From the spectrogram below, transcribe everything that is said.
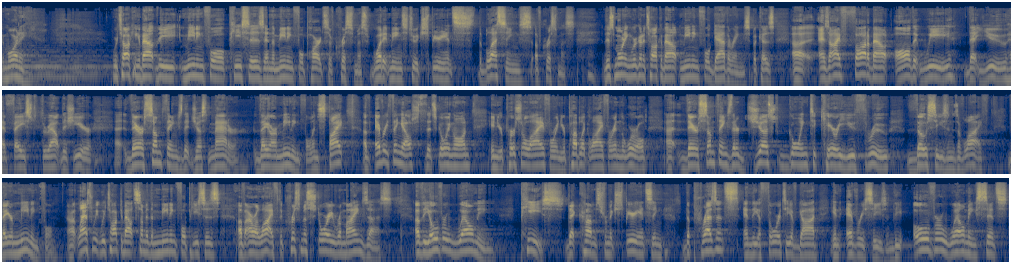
Good morning. We're talking about the meaningful pieces and the meaningful parts of Christmas, what it means to experience the blessings of Christmas. This morning, we're going to talk about meaningful gatherings because uh, as I've thought about all that we, that you have faced throughout this year, uh, there are some things that just matter they are meaningful. In spite of everything else that's going on in your personal life or in your public life or in the world, uh, there are some things that are just going to carry you through those seasons of life. They are meaningful. Uh, last week we talked about some of the meaningful pieces of our life. The Christmas story reminds us of the overwhelming peace that comes from experiencing the presence and the authority of God in every season, the overwhelming sense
